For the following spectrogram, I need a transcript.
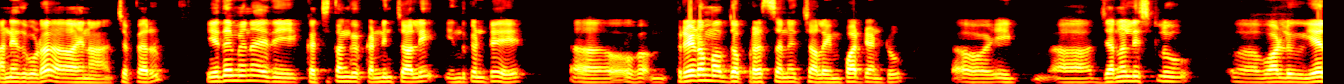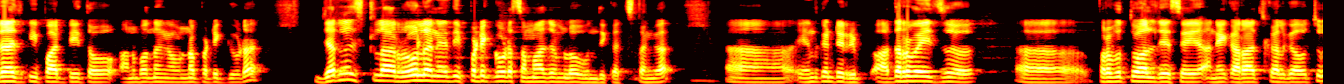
అనేది కూడా ఆయన చెప్పారు. ఏదేమైనా ఇది ఖచ్చితంగా ఖండించాలి. ఎందుకంటే ఒక ఫ్రీడమ్ ఆఫ్ ద ప్రెస్ అనేది చాలా ఇంపార్టెంటు. ఈ జర్నలిస్టులు వాళ్ళు ఏ రాజకీయ పార్టీతో అనుబంధంగా ఉన్నప్పటికీ కూడా జర్నలిస్టుల రోల్ అనేది ఇప్పటికి కూడా సమాజంలో ఉంది ఖచ్చితంగా. ఎందుకంటే రిప్ అదర్వైజ్ ప్రభుత్వాలు చేసే అనేక అరాచకాలు కావచ్చు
